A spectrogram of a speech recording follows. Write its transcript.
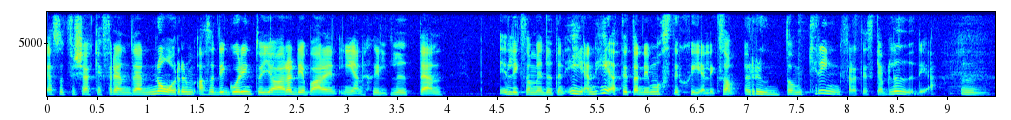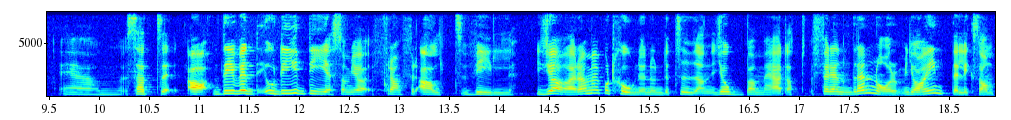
alltså försöka förändra norm. Alltså det går inte att göra det bara en enskild liten liksom en liten enhet utan det måste ske liksom runt omkring för att det ska bli det. Mm. Um, så att, ja, det är väl, och det är det som jag framförallt vill göra med portionen under tian, jobba med att förändra en norm. Jag är inte liksom,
